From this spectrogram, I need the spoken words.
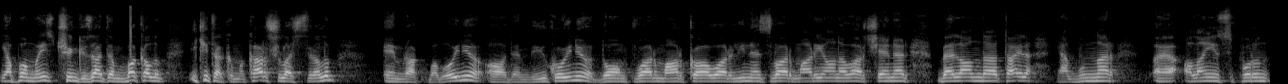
yapamayız. Çünkü zaten bakalım iki takımı karşılaştıralım. Emrak Baba oynuyor, Adem Büyük oynuyor, Donk var, Marka var, Lines var, Mariana var, Şener, Belanda, Tayla. Yani bunlar e, Alanya Spor'un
